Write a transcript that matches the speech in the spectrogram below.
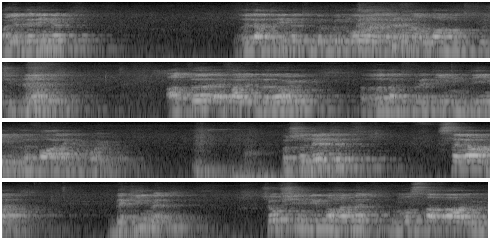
قال الدريمة Dhe lavdrimet më kulmore i takojnë Allahut Fuqiplotë, Atë e falënderojmë dhe vetëm prej Tij ndihmë dhe falje kërkojmë. Përshëndetjet, selamet, bekimet, qofshin mbi Muhamed Mustafanë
